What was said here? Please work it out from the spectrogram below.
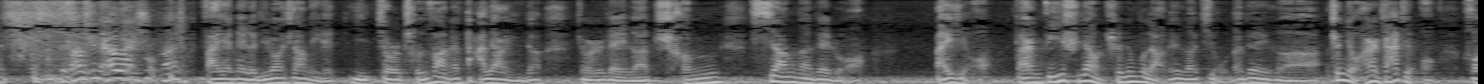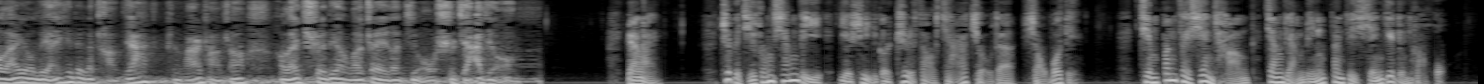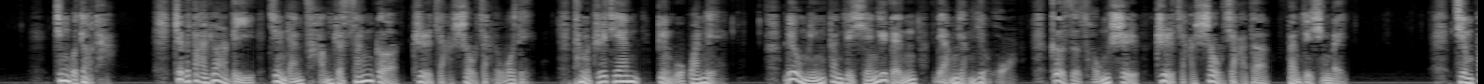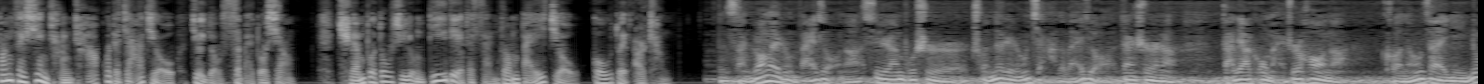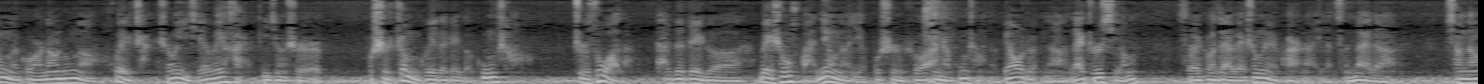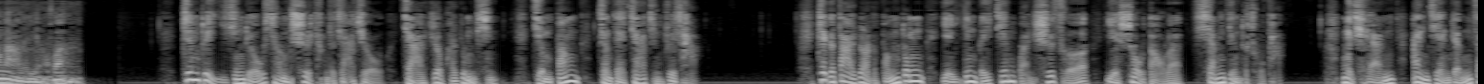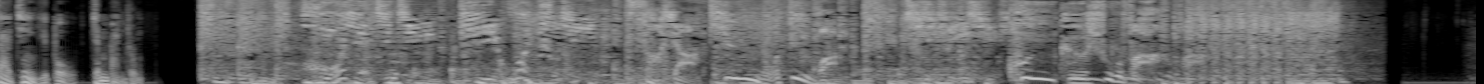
咱们给你看看数，发现这个集装箱里已就是存放着大量已经就是这个成箱的这种白酒，但是第一时间我确定不了这个酒的这个真酒还是假酒。后来又联系这个厂家品牌厂商，后来确定了这个酒是假酒。原来，这个集装箱里也是一个制造假酒的小窝点。警方在现场将两名犯罪嫌疑人抓获。经过调查，这个大院里竟然藏着三个制假售假的窝点，他们之间并无关联。六名犯罪嫌疑人两两一伙，各自从事制假售假的犯罪行为。警方在现场查获的假酒就有四百多箱，全部都是用低劣的散装白酒勾兑而成。散装的这种白酒呢，虽然不是纯的这种假的白酒，但是呢，大家购买之后呢，可能在饮用的过程当中呢，会产生一些危害。毕竟是不是正规的这个工厂制作的，它的这个卫生环境呢，也不是说按照工厂的标准呢来执行，所以说在卫生这块呢，也存在着相当大的隐患。针对已经流向市场的假酒、假日化用品，警方正在加紧追查。这个大院的房东也因为监管失责，也受到了相应的处罚。目前案件仍在进一步侦办中。火眼金睛，铁腕出击，撒下天罗地网，请听坤哥说法。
